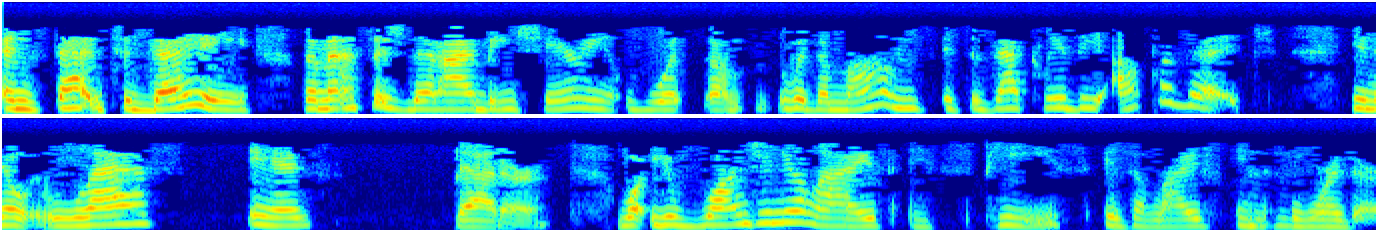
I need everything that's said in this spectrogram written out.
Instead, today, the message that I've been sharing with, um, with the moms is exactly the opposite. You know, less is better. What you want in your life is peace, is a life in mm-hmm. order.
